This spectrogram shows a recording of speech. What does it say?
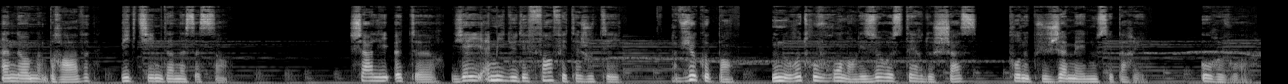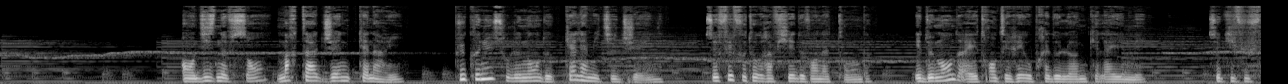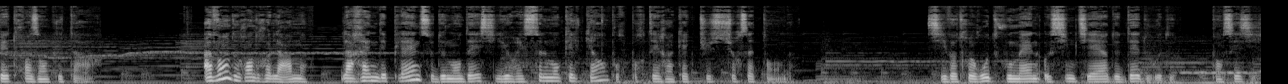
Un homme brave, victime d'un assassin. Charlie Hutter, vieil ami du défunt, fait ajouter Vieux copain, nous nous retrouverons dans les heureuses terres de chasse pour ne plus jamais nous séparer. Au revoir. En 1900, Martha Jane Canary, plus connue sous le nom de Calamity Jane, se fait photographier devant la tombe et demande à être enterrée auprès de l'homme qu'elle a aimé, ce qui fut fait trois ans plus tard. Avant de rendre l'âme, la reine des plaines se demandait s'il y aurait seulement quelqu'un pour porter un cactus sur sa tombe. Si votre route vous mène au cimetière de Deadwood, pensez-y.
